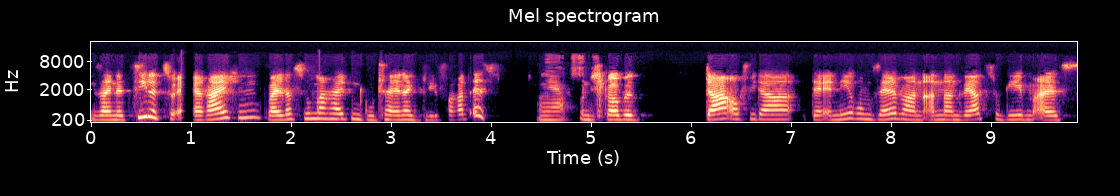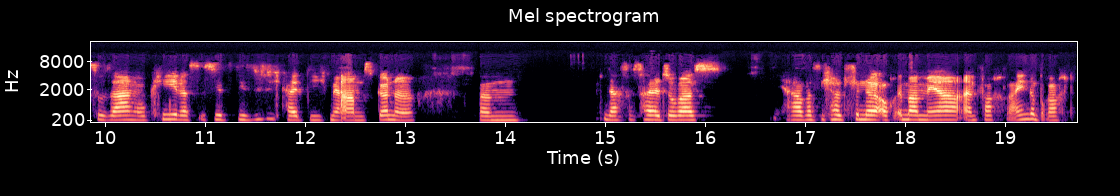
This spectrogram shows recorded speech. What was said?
seine Ziele zu erreichen, weil das nun mal halt ein guter Energielieferant ist. Ja. Und ich glaube, da auch wieder der Ernährung selber einen anderen Wert zu geben, als zu sagen, okay, das ist jetzt die Süßigkeit, die ich mir abends gönne. Ähm, das ist halt sowas, ja, was ich halt finde, auch immer mehr einfach reingebracht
